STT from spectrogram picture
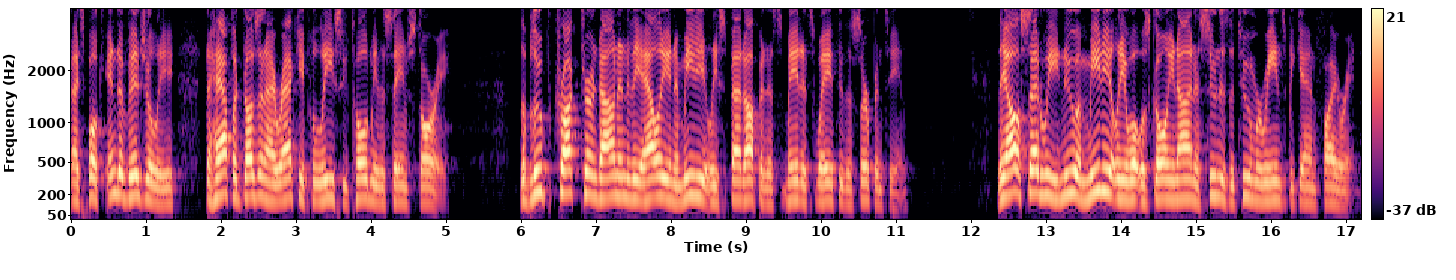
I spoke individually to half a dozen Iraqi police who told me the same story. The blue truck turned down into the alley and immediately sped up and it's made its way through the serpentine. They all said we knew immediately what was going on as soon as the two Marines began firing.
